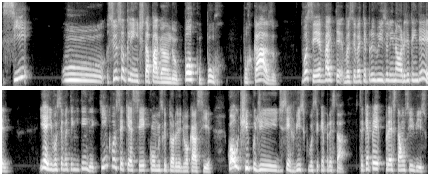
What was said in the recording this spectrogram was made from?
se o, se o seu cliente está pagando pouco por, por caso, você vai, ter, você vai ter prejuízo ali na hora de atender ele. E aí você vai ter que entender quem que você quer ser como escritório de advocacia. Qual o tipo de, de serviço que você quer prestar? Você quer pre prestar um serviço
